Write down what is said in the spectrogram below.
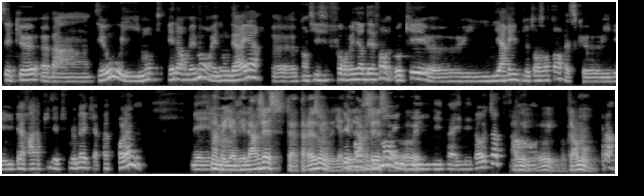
c'est que euh, ben Théo, il monte énormément et donc derrière, quand il faut revenir défendre, ok, il y arrive de temps en temps parce que il est hyper rapide et tout le mec, il y a pas de problème. Mais, non, mais il y a des largesses, tu as, raison, il y a des largesses. Il, il, est pas, il est pas au top. ah oui, oui, clairement. Voilà.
